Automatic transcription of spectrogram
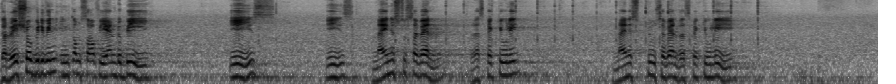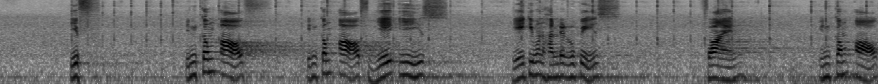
The ratio between incomes of a and b is is 9 is to 7 respectively 9 is to 7 respectively. If income of income of A is 8100 rupees find income of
